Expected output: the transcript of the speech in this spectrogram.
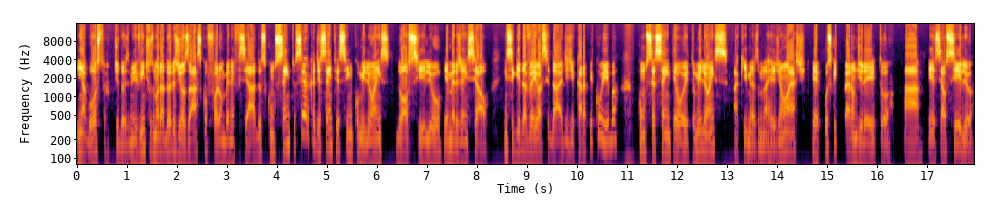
Em agosto de 2020, os moradores de Osasco foram beneficiados com cento, cerca de 105 milhões do auxílio emergencial. Em seguida veio a cidade de Carapicuíba, com 68 milhões, aqui mesmo na região oeste. E os que tiveram direito a esse auxílio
